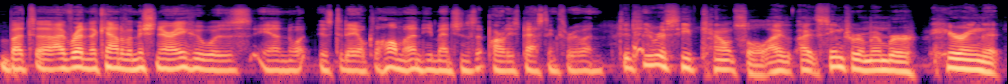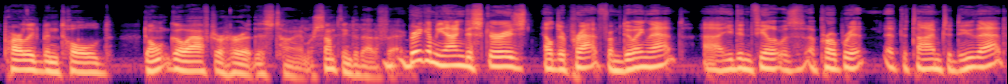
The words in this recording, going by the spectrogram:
but uh, I've read an account of a missionary who was in what is today Oklahoma, and he mentions that Parley's passing through. And Did he receive counsel? I, I seem to remember hearing that Parley'd been told, don't go after her at this time, or something to that effect. Brigham Young discouraged Elder Pratt from doing that. Uh, he didn't feel it was appropriate at the time to do that.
